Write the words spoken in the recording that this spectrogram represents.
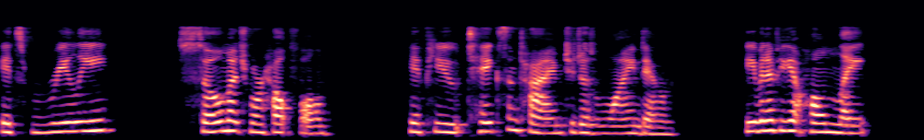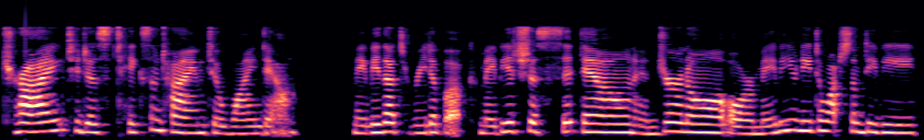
it's really so much more helpful if you take some time to just wind down. Even if you get home late, try to just take some time to wind down. Maybe that's read a book. Maybe it's just sit down and journal, or maybe you need to watch some TV.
